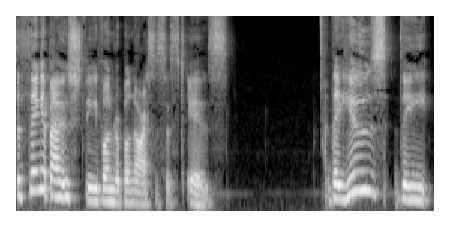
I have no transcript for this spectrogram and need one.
The thing about the vulnerable narcissist is they use the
